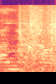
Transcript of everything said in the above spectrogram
I'm coming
